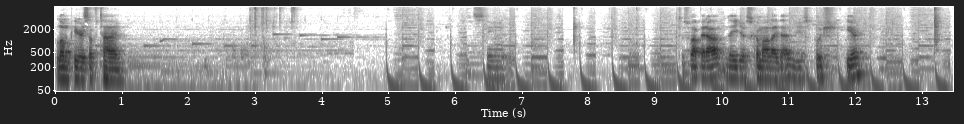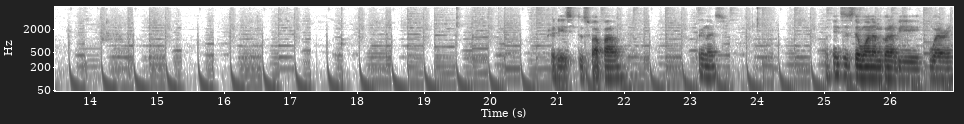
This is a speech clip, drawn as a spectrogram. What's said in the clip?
long periods of time. Let's see. To swap it out, they just come out like that. You just push here. Easy to swap out. Pretty nice. I think this is the one I'm gonna be wearing.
